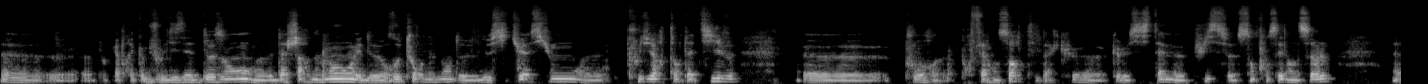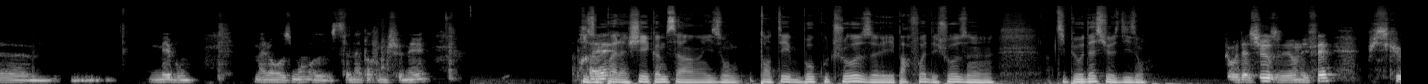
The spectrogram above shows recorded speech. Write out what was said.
donc après, comme je vous le disais, deux ans d'acharnement et de retournement de, de situation, plusieurs tentatives, euh, pour, pour faire en sorte bah, que, que, le système puisse s'enfoncer dans le sol. Euh, mais bon, malheureusement, euh, ça n'a pas fonctionné. Ils n'ont pas lâché comme ça, hein. ils ont tenté beaucoup de choses et parfois des choses un petit peu audacieuses, disons. Audacieuses, en effet, puisque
